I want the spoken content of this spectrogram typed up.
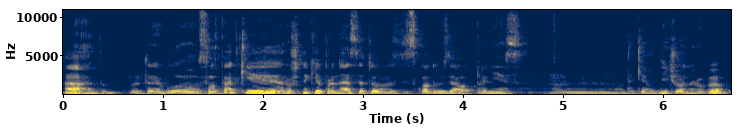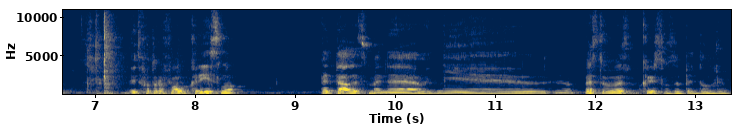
А, треба було салфетки, рушники принести, то зі складу взяв, приніс. Таке от нічого не робив. Відфотографував крісло. Питались мене одні. Виставив крісло за 5 доларів.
